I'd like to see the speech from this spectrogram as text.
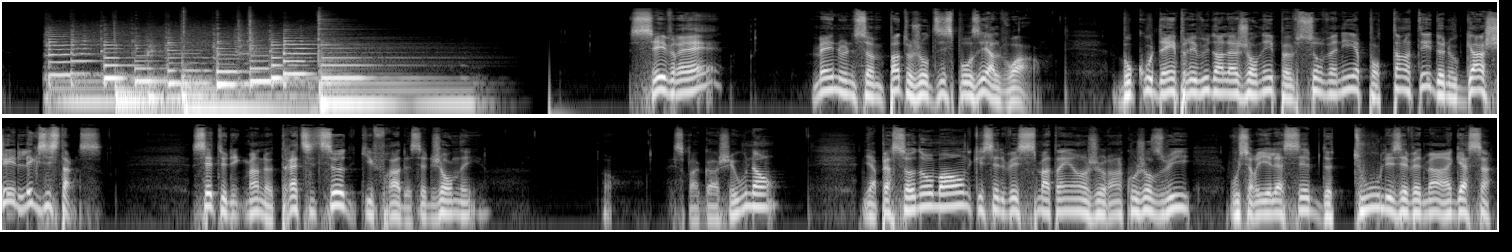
C'est vrai, mais nous ne sommes pas toujours disposés à le voir. Beaucoup d'imprévus dans la journée peuvent survenir pour tenter de nous gâcher l'existence. C'est uniquement notre attitude qui fera de cette journée. Elle sera gâchée ou non. Il n'y a personne au monde qui s'est levé ce matin en jurant qu'aujourd'hui, vous seriez la cible de tous les événements agaçants.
